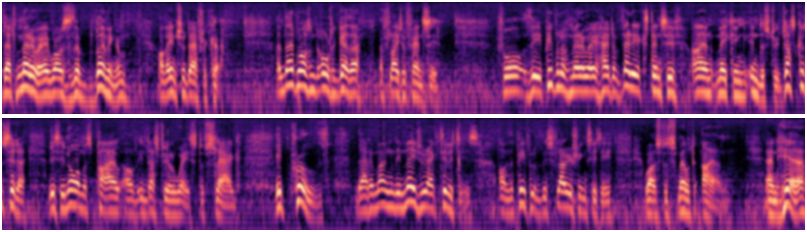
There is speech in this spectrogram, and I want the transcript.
that Meroe was the Birmingham of ancient Africa. And that wasn't altogether a flight of fancy. For the people of Meroe had a very extensive iron-making industry. Just consider this enormous pile of industrial waste, of slag. It proves that among the major activities of the people of this flourishing city was to smelt iron. And here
